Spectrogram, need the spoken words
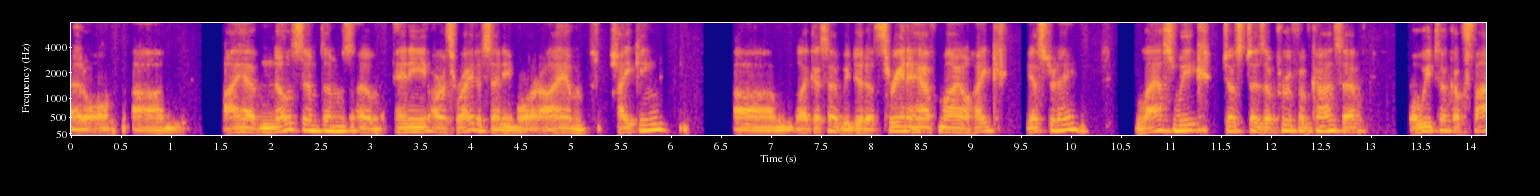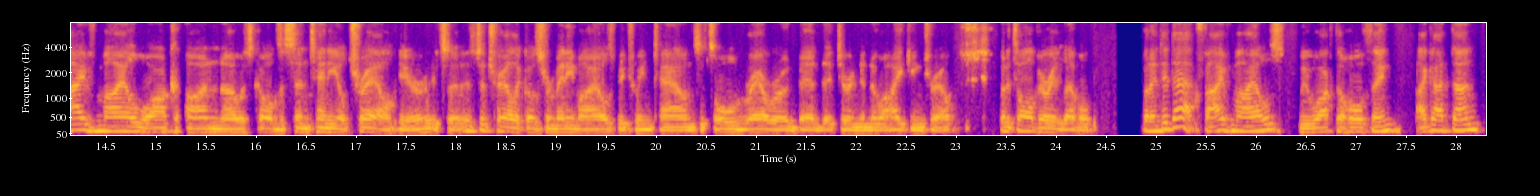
at all. Um, I have no symptoms of any arthritis anymore. I am hiking. Um, like I said, we did a three and a half mile hike yesterday. Last week, just as a proof of concept, well, we took a five mile walk on uh, what's called the Centennial Trail here. It's a it's a trail that goes for many miles between towns. It's old railroad bed that turned into a hiking trail, but it's all very level. But I did that five miles. We walked the whole thing. I got done.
